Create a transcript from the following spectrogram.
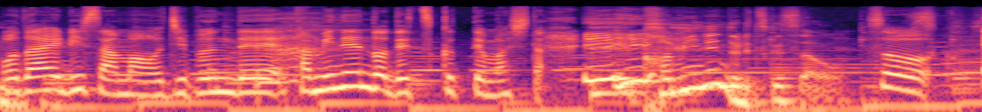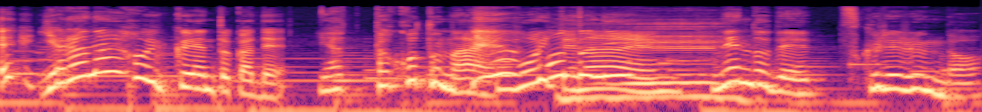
お内裏様を自分で紙粘土で作ってました。えー、紙粘土で作ってたの？そう。え、やらない保育園とかで？やったことない。覚えてない。粘土で作れるんだ。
